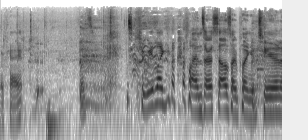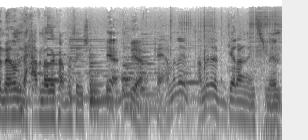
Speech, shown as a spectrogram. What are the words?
Okay. Let's, should we like cleanse ourselves by playing a tune and then have another conversation? Yeah. yeah. Okay, I'm gonna I'm gonna get on an instrument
